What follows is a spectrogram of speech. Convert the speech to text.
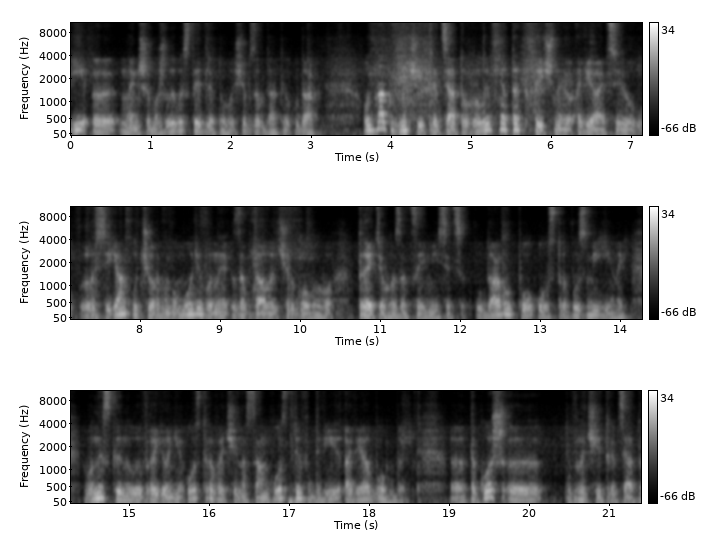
і е, менше можливостей для того, щоб завдати удар. Однак вночі 30 липня тактичною авіацією росіян у Чорному морі вони завдали чергового третього за цей місяць удару по острову Зміїний. Вони скинули в районі острова чи на сам острів дві авіабомби. Е, Також е, Вночі 30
